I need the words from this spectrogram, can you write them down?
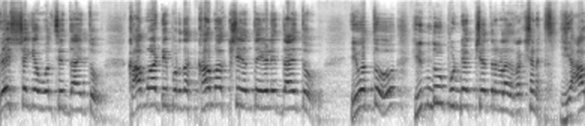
ವೇಶ್ಯೆಗೆ ಹೋಲಿಸಿದ್ದಾಯಿತು. ಕಾಮಾಟಿಪುರದ ಕಾಮಾಕ್ಷಿ ಅಂತ ಹೇಳಿದ್ದಾಯಿತು. ಇವತ್ತು ಹಿಂದೂ ಪುಣ್ಯಕ್ಷೇತ್ರಗಳ ರಕ್ಷಣೆ, ಯಾವ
